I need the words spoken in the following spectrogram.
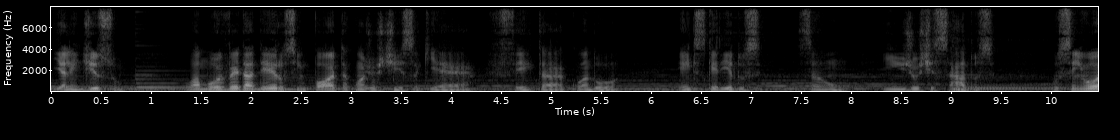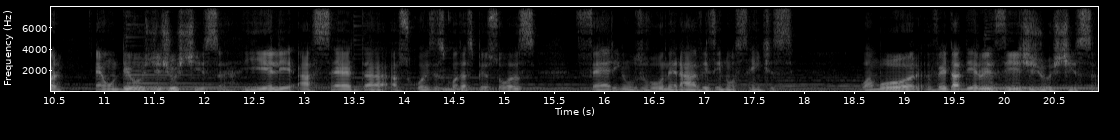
e além disso, o amor verdadeiro se importa com a justiça que é feita quando entes queridos são injustiçados. O Senhor é um Deus de justiça e ele acerta as coisas quando as pessoas ferem os vulneráveis e inocentes. O amor verdadeiro exige justiça.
